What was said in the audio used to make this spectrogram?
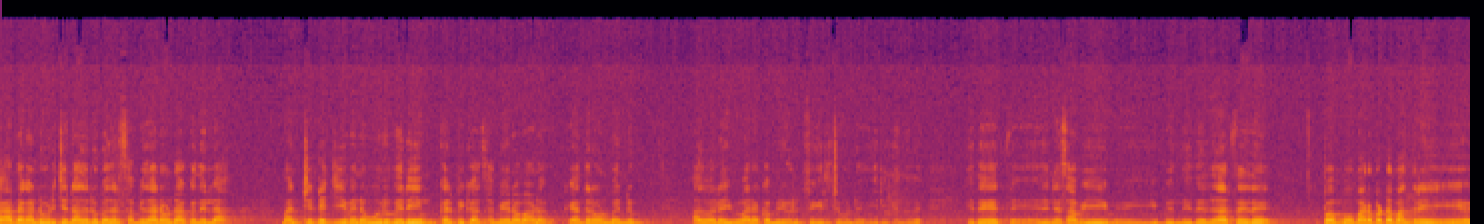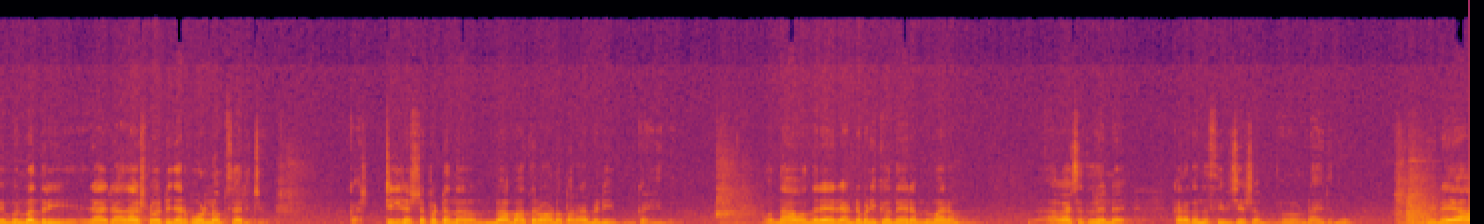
കാരണം കണ്ടുപിടിച്ചിട്ട് അതൊരു ബദൽ സംവിധാനം ഉണ്ടാക്കുന്നില്ല. മനുഷ്യന്റെ ജീവന് ഒരു വിലയും കൽപ്പിക്കാത്ത സമീപനമാണ് കേന്ദ്ര ഗവൺമെന്റും അതുപോലെ വിമാന കമ്പനികളും സ്വീകരിച്ചുകൊണ്ട് ഇരിക്കുന്നത്. ഇത് ഇതിന് ഈ ഇത് യഥാർത്ഥ ഇത് ഇപ്പം ബഹുമാനപ്പെട്ട മന്ത്രി മുൻ മന്ത്രി രാധാകൃഷ്ണനുമായിട്ട് ഞാൻ ഫോണിൽ സംസാരിച്ചു. കഷ്ടി രക്ഷപ്പെട്ടെന്ന് മാത്രമാണ് പറയാൻ വേണ്ടി കഴിയുന്നത്. ഒന്നാ ഒന്നര രണ്ട് മണിക്കൂർ നേരം വിമാനം ആകാശത്ത് തന്നെ കറങ്ങുന്ന സ്ഥിതിവിശേഷം ഉണ്ടായിരുന്നു. പിന്നെ ആ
